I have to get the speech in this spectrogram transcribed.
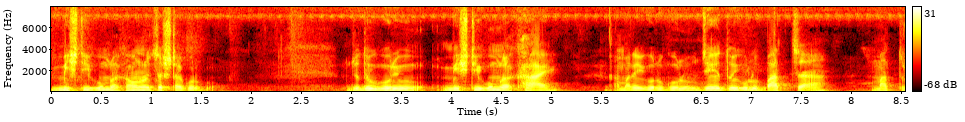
মিষ্টি কুমড়া খাওয়ানোর চেষ্টা করব। যদি গরু মিষ্টি কুমড়া খায় আমার এই গরুগুলো। যেহেতু এগুলো বাচ্চা, মাত্র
